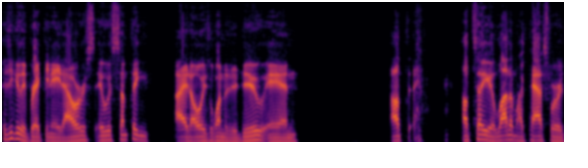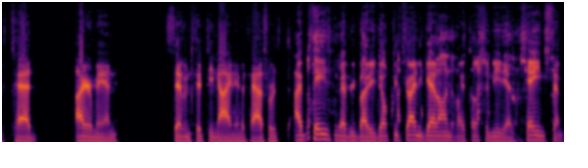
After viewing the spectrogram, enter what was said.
particularly breaking eight hours. It was something I'd always wanted to do, and I'll t- I'll tell you, a lot of my passwords had Ironman seven fifty nine in the passwords. I've changed them. Everybody, don't be trying to get onto my social media. I've changed them,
